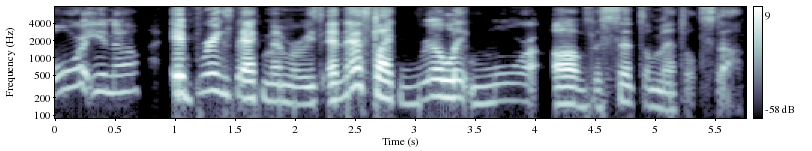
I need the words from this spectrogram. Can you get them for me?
or you know, it brings back memories, and that's like really more of the sentimental stuff.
